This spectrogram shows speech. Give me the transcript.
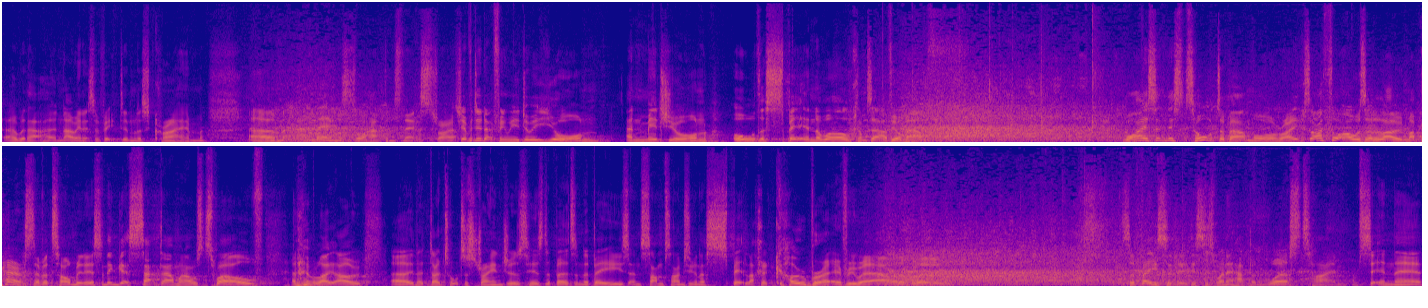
uh, without her knowing. It's a victimless crime, um, and then this is what happens next, right? Do you ever do that thing when you do a yawn, and mid-yawn, all the spit in the world comes out of your mouth? Why isn't this talked about more, right? Because I thought I was alone. My parents never told me this. I didn't get sat down when I was 12, and they were like, oh, uh, you know, don't talk to strangers. Here's the birds and the bees. And sometimes you're going to spit like a cobra everywhere out of the blue. So basically, this is when it happened. Worst time. I'm sitting there,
